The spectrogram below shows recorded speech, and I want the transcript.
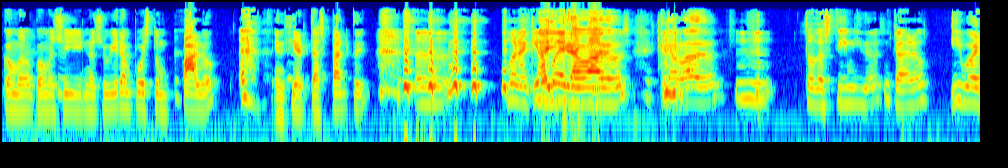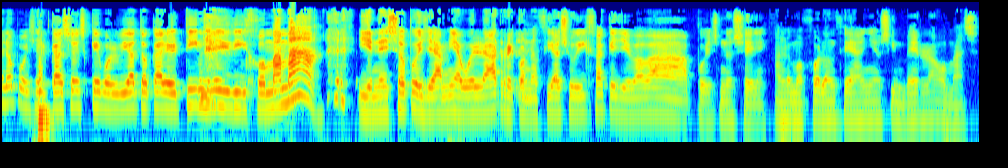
como, como si nos hubieran puesto un palo en ciertas partes. Bueno, aquí no Ahí puedes clavados, decir. Ujú, todos tímidos. Claro. Y bueno, pues el caso es que volvió a tocar el timbre y dijo, mamá. Y en eso pues ya mi abuela reconoció a su hija que llevaba, pues no sé, a lo mejor 11 años sin verla o más.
